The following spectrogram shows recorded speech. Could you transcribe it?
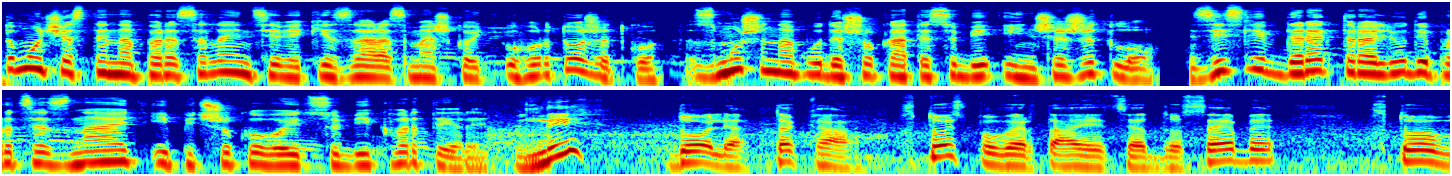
Тому частина переселенців, які зараз мешкають у гуртожитку, змушена буде шукати собі інше житло. Зі слів директора, люди про це знають і підшуковують собі квартири. В них доля така: хтось повертається до себе, хто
